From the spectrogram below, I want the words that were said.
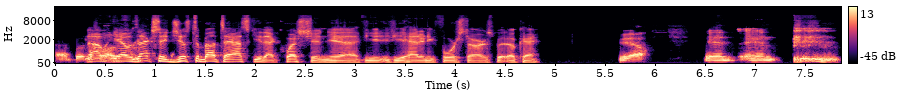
Uh, but yeah, I was actually just about to ask you that question. Yeah, if you if you had any four stars, but okay. Yeah, and and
